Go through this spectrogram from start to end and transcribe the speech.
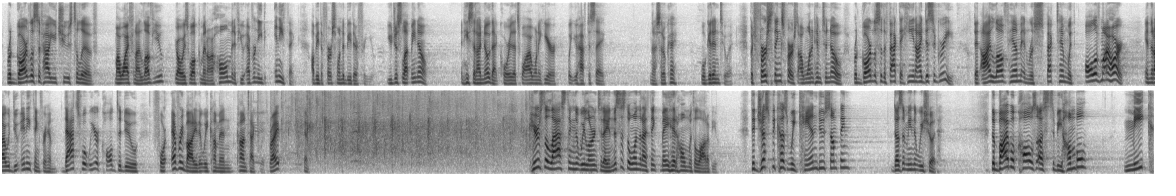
Regardless of how you choose to live, my wife and I love you. You're always welcome in our home. And if you ever need anything, I'll be the first one to be there for you. You just let me know. And he said, I know that, Corey. That's why I want to hear what you have to say. And I said, Okay, we'll get into it. But first things first, I wanted him to know, regardless of the fact that he and I disagree, that I love him and respect him with all of my heart and that I would do anything for him. That's what we are called to do for everybody that we come in contact with, right? Okay. Here's the last thing that we learned today, and this is the one that I think may hit home with a lot of you. That just because we can do something doesn't mean that we should. The Bible calls us to be humble, meek,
